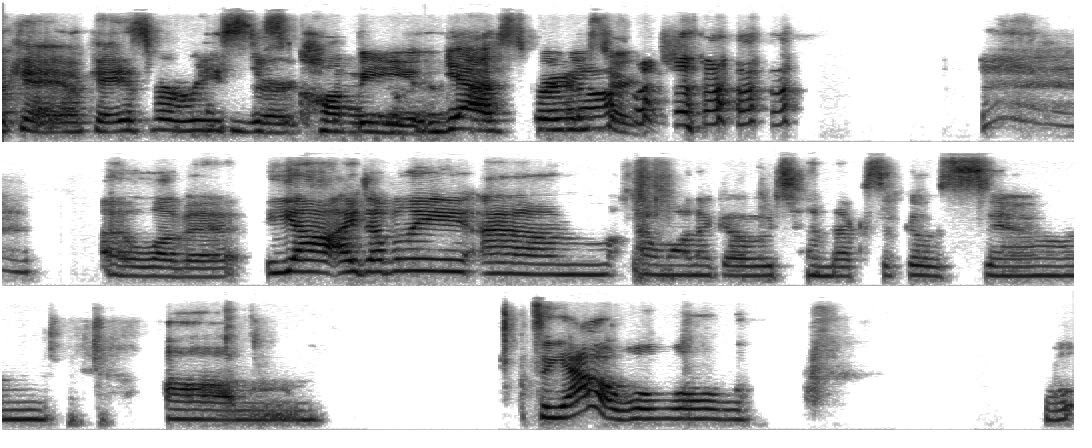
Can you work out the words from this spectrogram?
okay. Okay. It's for research. copy you. Yes, for research. I love it. Yeah, I definitely um I want to go to Mexico soon. Um so yeah, we'll we'll we'll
